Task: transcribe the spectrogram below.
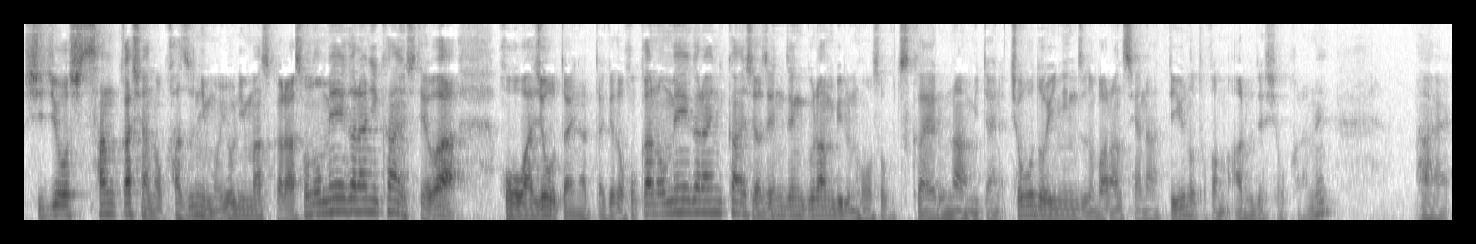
市場参加者の数にもよりますからその銘柄に関しては飽和状態になったけど他の銘柄に関しては全然グランビルの法則使えるなみたいなちょうどいい人数のバランスやなっていうのとかもあるでしょうからね。はい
